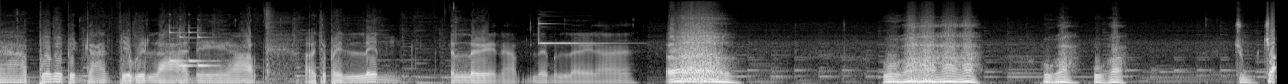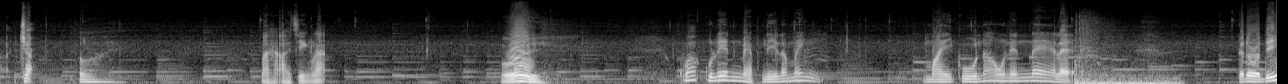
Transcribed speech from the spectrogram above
นะครับ เพื่อไม่เป็นการเสียเวลานะครับ เราจะไปเล่นกันเลยนะครับ เล่นมันเลยนะเออว้าว้าว้าจุ่มจะจะเอ้ย มาเอาจริงละเฮ้ยกว่ากูเล่นแมปนี้แล้วแม่ง ไม่กูเน่าแน่ๆแหละ กระโดดดิ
